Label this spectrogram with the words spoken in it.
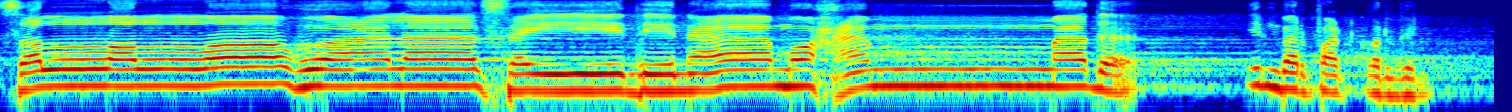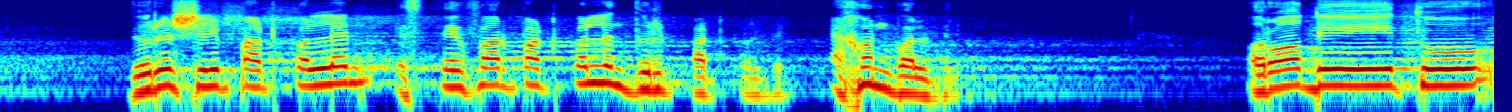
সাল্লাল্লাহু আলা সাইয়্যিদিনা মুহাম্মদ। তিনবার পাঠ করবেন। দুরুদ পাঠ করলেন ইস্তেফার পাঠ করলেন, দুরুদ পাঠ করবেন। এখন বলবেন, রদিতু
